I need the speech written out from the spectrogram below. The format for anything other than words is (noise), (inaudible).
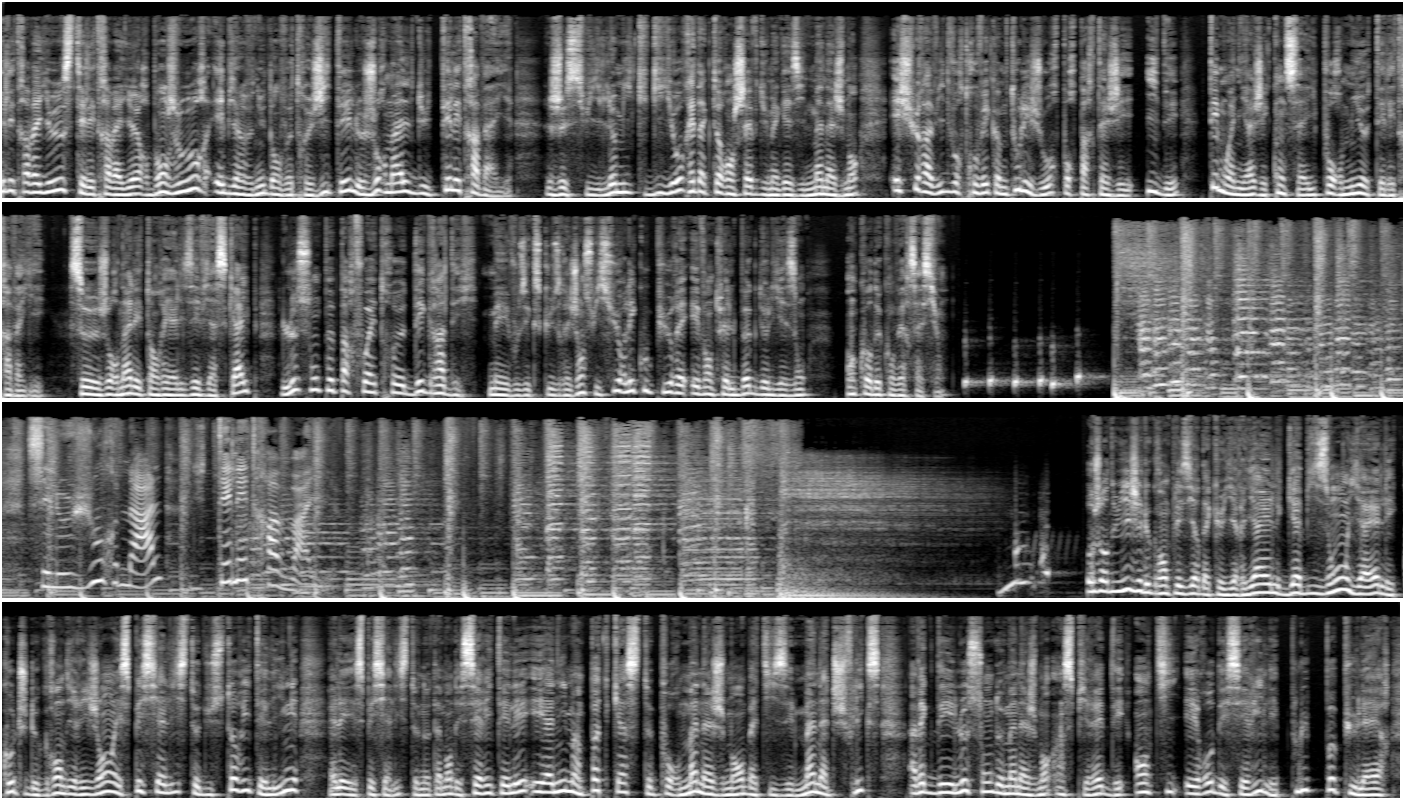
Télétravailleuses, télétravailleurs, bonjour et bienvenue dans votre JT, le journal du télétravail. Je suis Lomique Guillot, rédacteur en chef du magazine Management, et je suis ravi de vous retrouver comme tous les jours pour partager idées, témoignages et conseils pour mieux télétravailler. Ce journal étant réalisé via Skype, le son peut parfois être dégradé, mais vous excuserez, j'en suis sûr, les coupures et éventuels bugs de liaison en cours de conversation. C'est le journal télétravail. Aujourd'hui, j'ai le grand plaisir d'accueillir Yaël Gabizon. Yaël est coach de grands dirigeants et spécialiste du storytelling. Elle est spécialiste notamment des séries télé et anime un podcast pour management baptisé Manageflix avec des leçons de management inspirées des anti-héros des séries les plus populaires.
